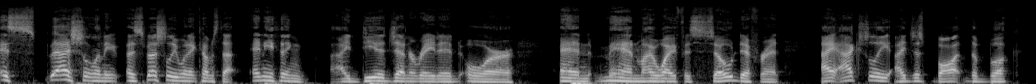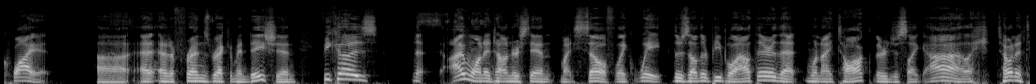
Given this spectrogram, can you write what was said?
especially especially when it comes to anything idea generated or and man, my wife is so different. I actually I just bought the book Quiet uh, at, at a friend's recommendation because I wanted to understand myself. Like, wait, there's other people out there that when I talk, they're just like, ah, like tone it,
